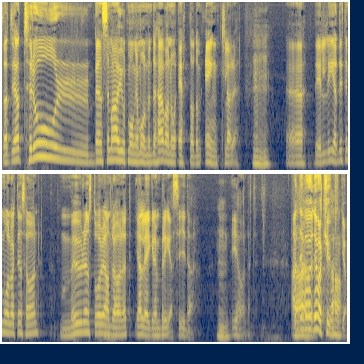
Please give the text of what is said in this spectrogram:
Så att jag tror Benzema har gjort många mål, men det här var nog ett av de enklare. Mm. Eh, det är ledigt i målvaktens hörn. Muren står i andra hörnet. Jag lägger en bredsida Mm. i hörnet. Ja, det, var, det var kul tycker jag.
